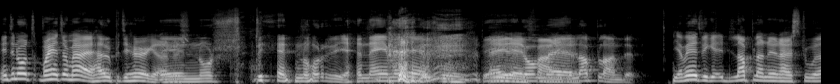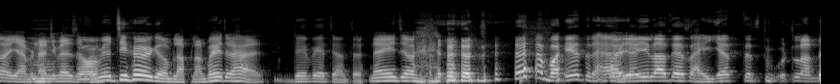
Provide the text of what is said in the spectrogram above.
Inte något... Vad heter de här? Här uppe till höger Det är Anders? Nors... Det är Norge. Nej men det är... Det är, Nej, det är de eh, inte. Lappland. Jag vet vilket... Lappland är den här stora jäveln här Mm, till vänster. ja. Till höger om Lappland. Vad heter det här? Det vet jag inte. Nej, inte jag Vad heter det här? Jag gillar att det är så här jättestort land.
